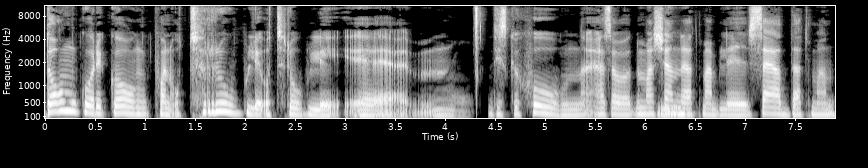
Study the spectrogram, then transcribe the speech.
de går igång på en otrolig, otrolig eh, mm, diskussion. Alltså, man känner Mm. att man blir sedd, att man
